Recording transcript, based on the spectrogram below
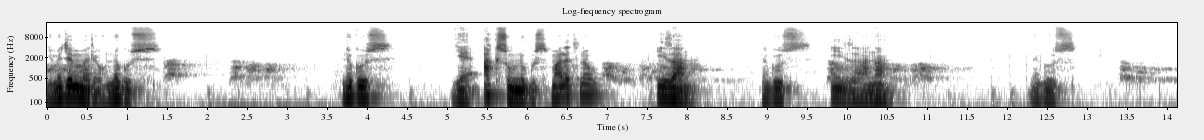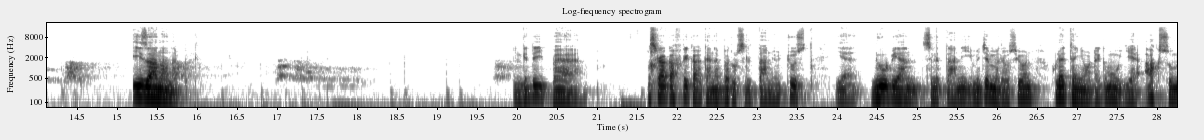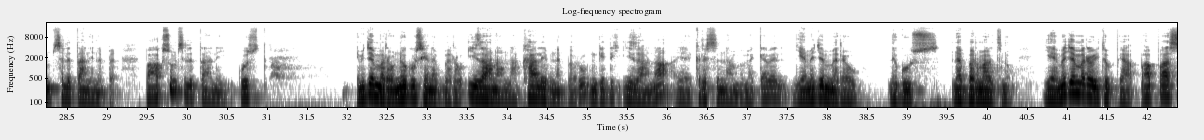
የመጀመሪያው ንጉስ ንጉስ የአክሱም ንጉስ ማለት ነው። ኢዛና ንጉስ ኢዛና ንጉስ ኢዛና ነበር። እንግዲህ በምስራቅ አፍሪካ ከነበሩ ስልጣኔዎች ውስጥ የኑቢያን ስልጣኔ የመጀመሪያው ሲሆን ሁለተኛው ደግሞ የአክሱም ስልጣኔ ነበር። በአክሱም ስልጣኔ ውስጥ የመጀመሪያው ንጉስ የነበረው ኢዛና እና ካሌብ ነበሩ። እንግዲህ ኢዛና ክርስትናን በመቀበል የመጀመሪያው ንጉስ ነበር ማለት ነው። የመጀመሪያው የኢትዮጵያ ጳጳስ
